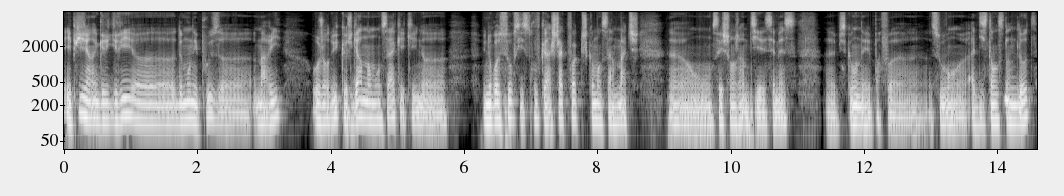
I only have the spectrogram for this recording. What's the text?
Et puis j'ai un gris-gris euh, de mon épouse Marie aujourd'hui que je garde dans mon sac et qui est une une ressource. Il se trouve qu'à chaque fois que je commence un match, euh, on s'échange un petit SMS, euh, puisqu'on est parfois euh, souvent à distance l'un de l'autre.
